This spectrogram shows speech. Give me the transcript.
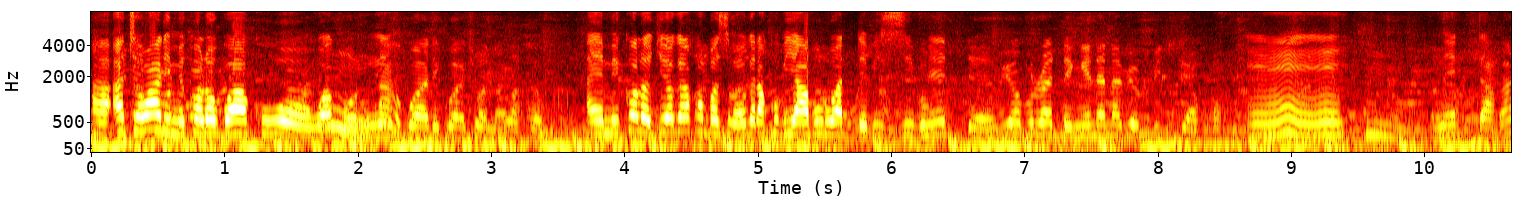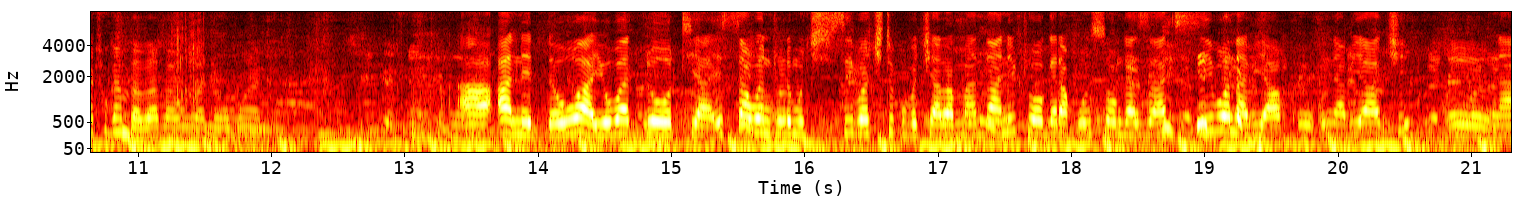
Ah, ate waali mikolo gwa kuwoowa gwonna. Gwali gwaki onalekoma emikolo gyogerako mpozi boyogera ku bya bulwadde bizibu. Nedda ebyobulwadde ngenda nabyo bijjako. Mm, Hmm. nedda. Baatugamba babawuwa n'omwami aa nedda owaayo obadde otya? Essaawa eno tuli mu kisiibo kitukuvu kya ramadani twogera ku nsonga za kisiibo na byaki na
